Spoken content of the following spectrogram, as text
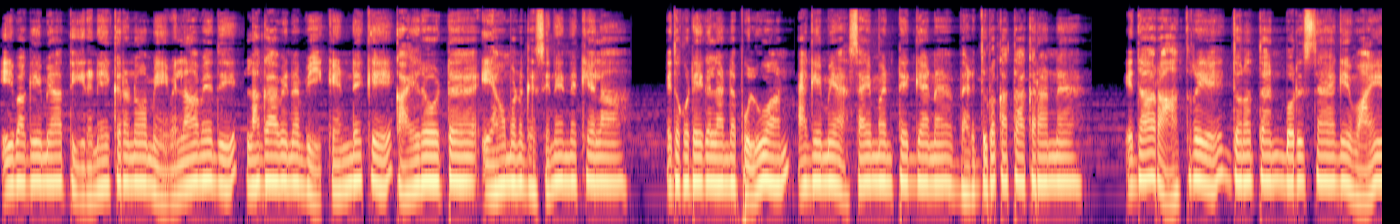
ඒ වගේ මෙයා තීරණය කරනවා මේ වෙලාවේදී ළඟාවෙන වීකෙන්ඩ් එකේ කයිරෝට එයාමන ගැසෙන එන්න කියලා. එතකොට ඒගලන්ඩ පුළුවන් ඇගේ මේ ඇසයිමන්ටෙක් ගැන වැඩදුර කතා කරන්න. එදා රාත්‍රයේ ජොනතන් බොරිස්සෑගේ වයි්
